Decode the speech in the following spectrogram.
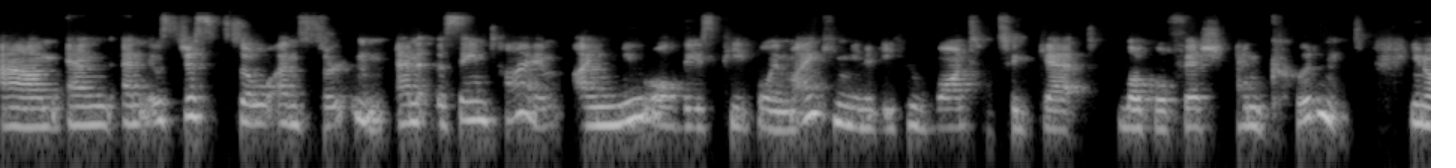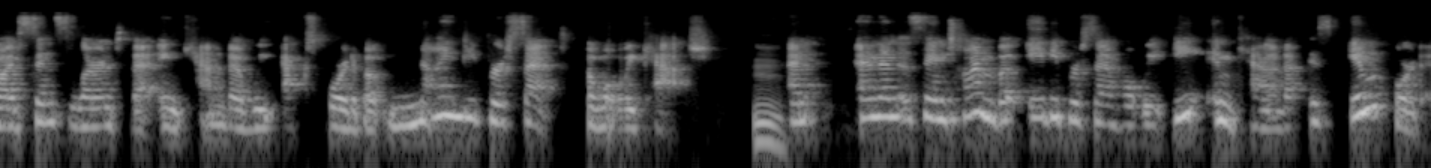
Um, and, and it was just so uncertain. And at the same time, I knew all these people in my community who wanted to get local fish and couldn't. You know, I've since learned that in Canada, we export about 90% of what we catch. Mm. And, and then at the same time, about 80% of what we eat in Canada is imported.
